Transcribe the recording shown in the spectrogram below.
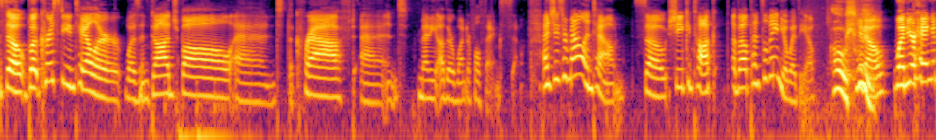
So, but Christine Taylor was in Dodgeball and The Craft and many other wonderful things. So, and she's from Allentown, so she can talk about Pennsylvania with you. Oh, sweet. You know, when you're hanging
